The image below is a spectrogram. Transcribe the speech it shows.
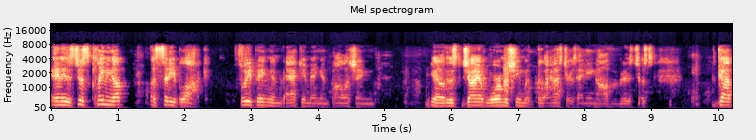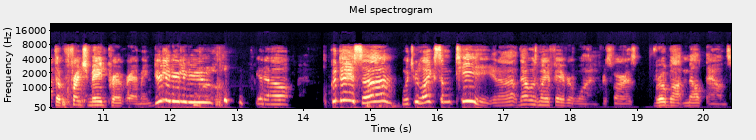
and is just cleaning up a city block, sweeping and vacuuming and polishing. You know, this giant war machine with blasters hanging off of it is just got the French maid programming. Doodly doodly doo. You know, Good day, sir. Would you like some tea? You know, that, was my favorite one as far as robot meltdowns.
